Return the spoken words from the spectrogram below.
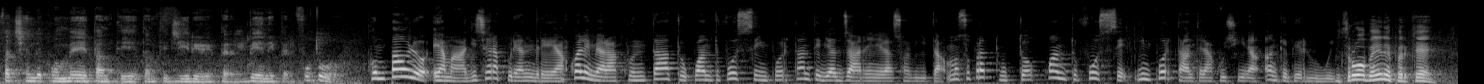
facendo con me tanti, tanti giri per il bene, per il futuro. Con Paolo e Amadi c'era pure Andrea, il quale mi ha raccontato quanto fosse importante viaggiare nella sua vita, ma soprattutto quanto fosse importante la cucina anche per lui. Mi trovo bene perché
